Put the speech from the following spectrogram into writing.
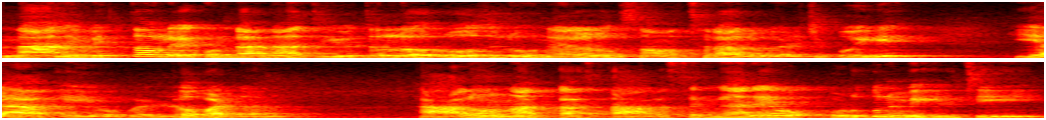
నా నిమిత్తం లేకుండా నా జీవితంలో రోజులు నెలలు సంవత్సరాలు గడిచిపోయి యాభై బడిలో పడ్డాను. కాలం నాకు కాస్త ఆలస్యంగానే ఒక కొడుకును మిగిల్చి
